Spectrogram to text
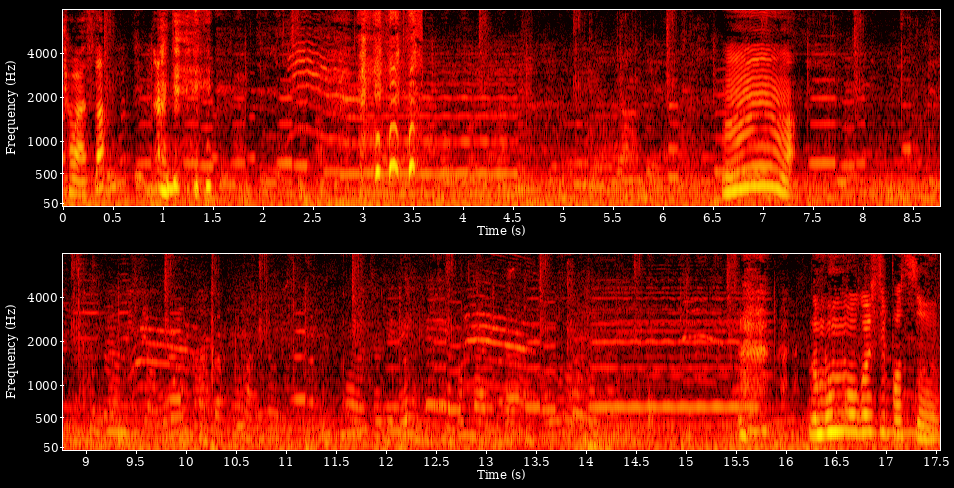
좋았어? 아 네 음 너무 먹고 싶었어.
